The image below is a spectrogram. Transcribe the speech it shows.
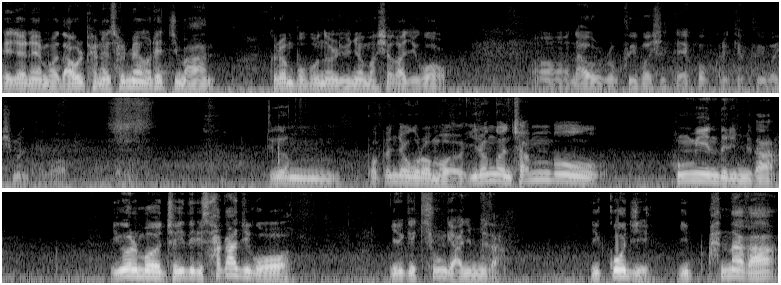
예전에 뭐 나올 편에 설명을 했지만 그런 부분을 유념하셔 가지고 어, 나울로 구입하실 때 꼭 그렇게 구입하시면 되고 지금 보편적으로 뭐 이런 건 전부 홍미인들입니다. 이걸 뭐 저희들이 사가지고 이렇게 키운 게 아닙니다. 이 꽃이 잎 하나가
